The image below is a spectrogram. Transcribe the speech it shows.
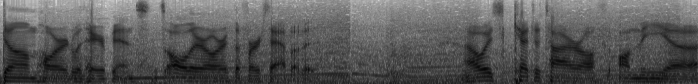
dumb hard with hairpins. That's all there are at the first half of it. I always catch a tire off on the uh,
